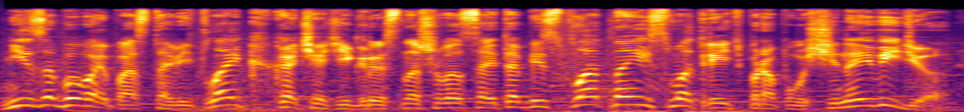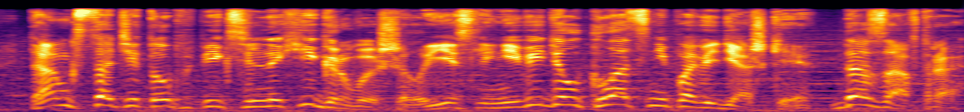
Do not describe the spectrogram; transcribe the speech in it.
Не забывай поставить лайк, качать игры с нашего сайта бесплатно и смотреть пропущенные видео. Там, кстати, топ пиксельных игр вышел, если не видел, класс не по видяшке. До завтра!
